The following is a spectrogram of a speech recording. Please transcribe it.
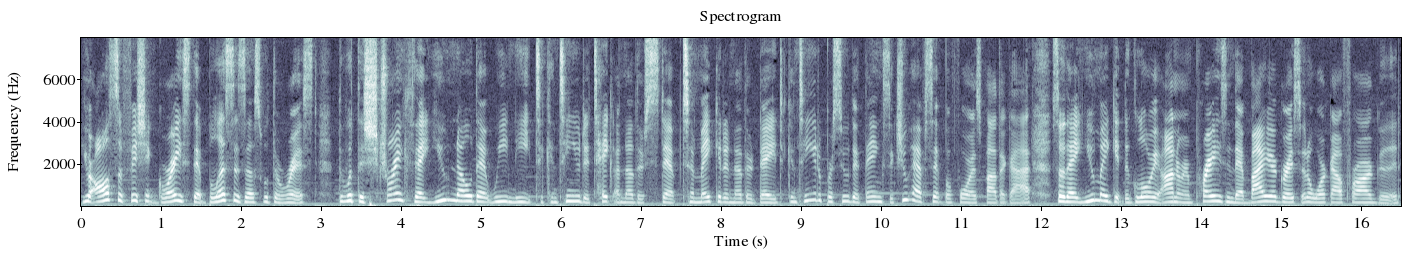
your all sufficient grace that blesses us with the rest, with the strength that you know that we need to continue to take another step, to make it another day, to continue to pursue the things that you have set before us, Father God, so that you may get the glory, honor, and praise, and that by your grace it'll work out for our good.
